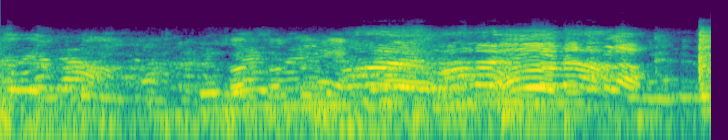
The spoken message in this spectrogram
Oh, that's a lot.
